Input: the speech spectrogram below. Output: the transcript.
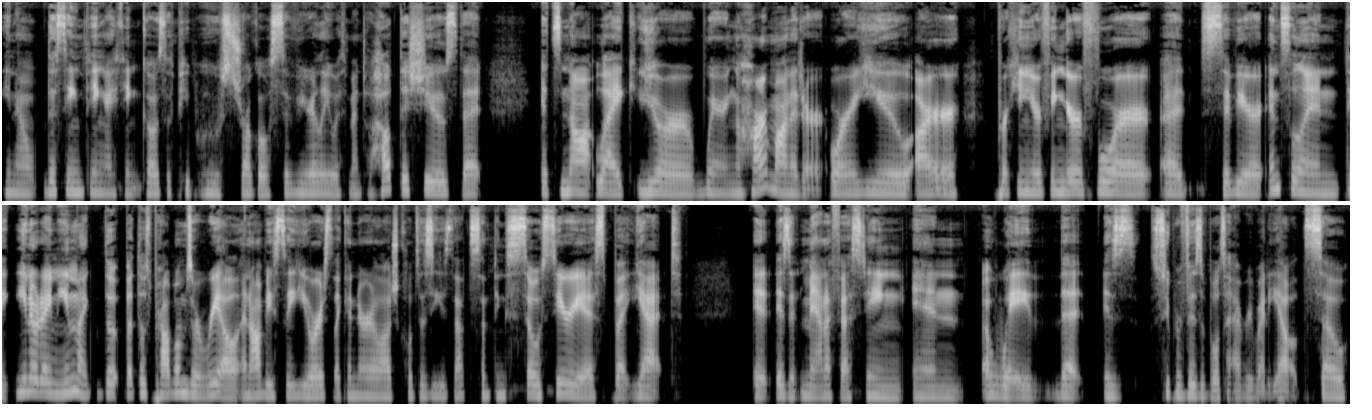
you know, the same thing I think goes with people who struggle severely with mental health issues that it's not like you're wearing a heart monitor or you are pricking your finger for a severe insulin thing. You know what I mean? Like, the, but those problems are real. And obviously, yours, like a neurological disease, that's something so serious, but yet it isn't manifesting in a way that is super visible to everybody else. So,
